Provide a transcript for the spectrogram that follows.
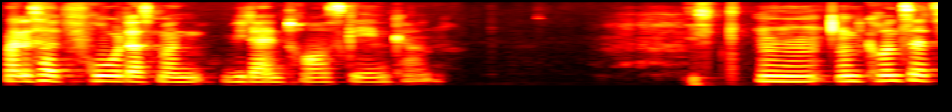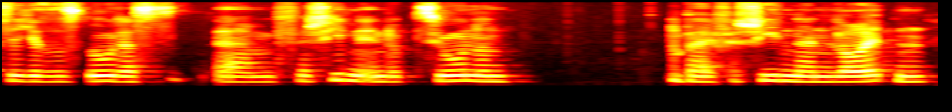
man ist halt froh, dass man wieder in Trance gehen kann. Ich mm, Und grundsätzlich ist es so, dass ähm, verschiedene Induktionen bei verschiedenen Leuten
